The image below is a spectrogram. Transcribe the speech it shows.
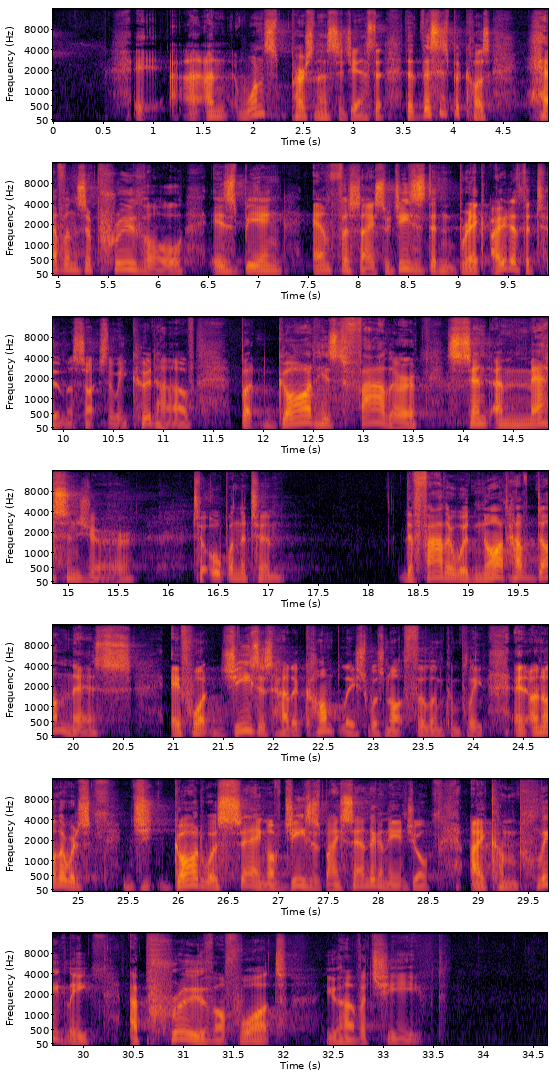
And one person has suggested that this is because heaven's approval is being emphasized. So Jesus didn't break out of the tomb as such, though he could have, but God, his Father, sent a messenger to open the tomb. The Father would not have done this if what Jesus had accomplished was not full and complete. In, in other words, God was saying of Jesus by sending an angel, I completely approve of what you have achieved.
